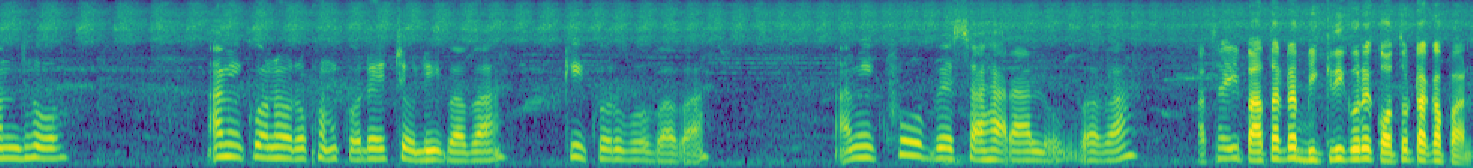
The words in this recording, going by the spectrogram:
অন্ধ আমি কোনো রকম করে চলি বাবা কি করব বাবা? আমি খুব বেসাহারা লোক বাবা। আচ্ছা এই পাতাটা বিক্রি করে কত টাকা পান?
